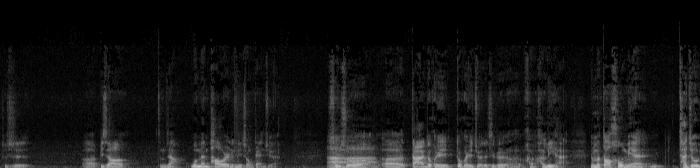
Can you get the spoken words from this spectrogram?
就是呃比较怎么讲 woman power 的那种感觉。所以说，啊呃，大家都会都会觉得这个很很很厉害。那么到后面，他就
